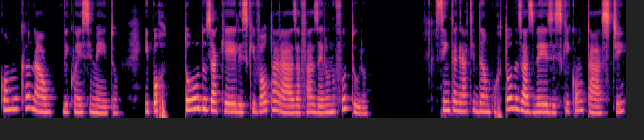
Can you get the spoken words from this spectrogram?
como um canal de conhecimento e por todos aqueles que voltarás a fazê-lo no futuro. Sinta gratidão por todas as vezes que contaste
